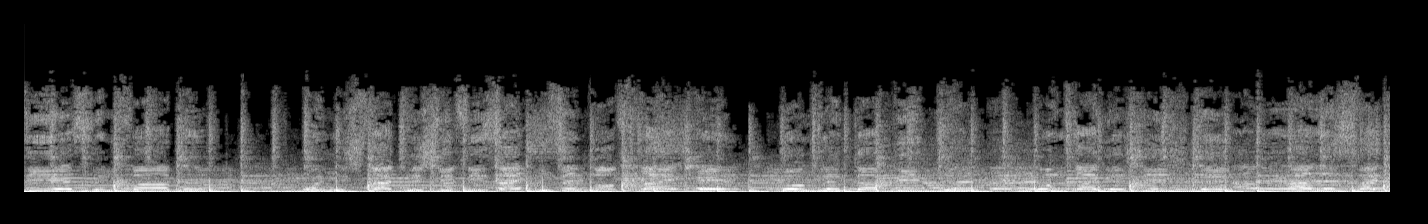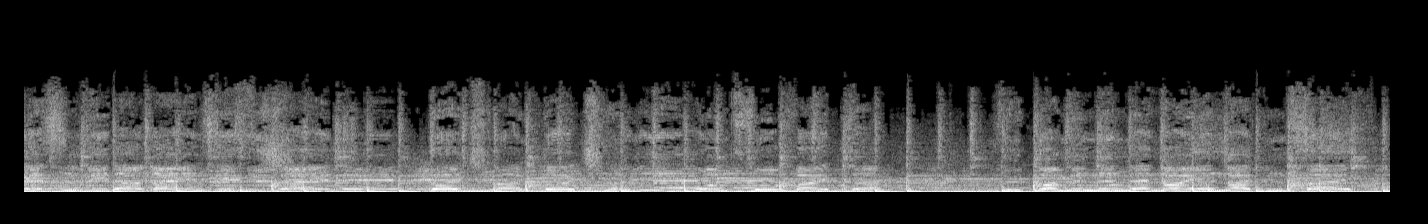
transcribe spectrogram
sie es in Farbe. Und ich frag mich, wie viele Seiten sind noch frei, ey. Dunklen Kapitel unserer Geschichte. Alles vergessen, wieder rein, sie sie scheint. Deutschland, Deutschland und so weiter. Willkommen in der neuen alten Zeit.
